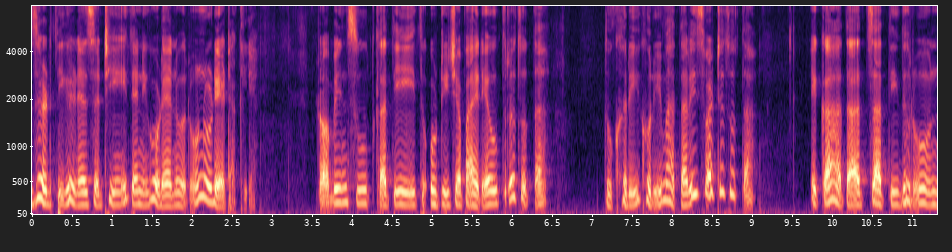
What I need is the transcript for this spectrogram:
झडती घेण्यासाठी त्यांनी घोड्यांवरून उड्या टाकल्या. रॉबिन सूतकातीत ओटीच्या पायऱ्या उतरत होता. तो खरी खुरी म्हातारीच वाटत होता. एका हातात चाती धरून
